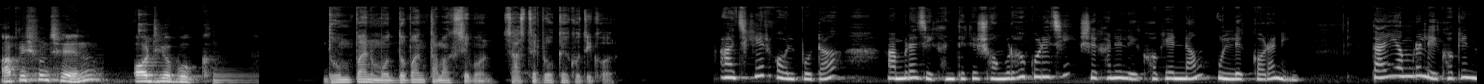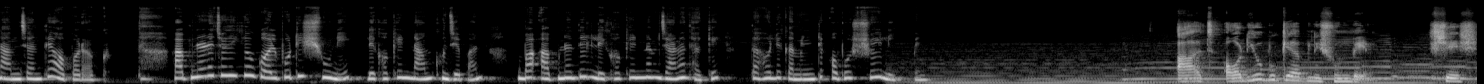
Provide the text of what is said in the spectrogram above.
আপনি শুনছেন অডিও বুক ধূমপান মদ্যপান তামাক সেবন স্বাস্থ্যের পক্ষে ক্ষতিকর। আজকের গল্পটা আমরা যেখান থেকে সংগ্রহ করেছি সেখানে লেখকের নাম উল্লেখ করা নেই। তাই আমরা লেখকের নাম জানতে অপারগ। আপনারা যদি কেউ গল্পটি শুনে লেখকের নাম খুঁজে পান বা আপনাদের লেখকের নাম জানা থাকে তাহলে কমেন্টে অবশ্যই লিখবেন। আজ অডিও বুকে আপনি শুনবেন শেষ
